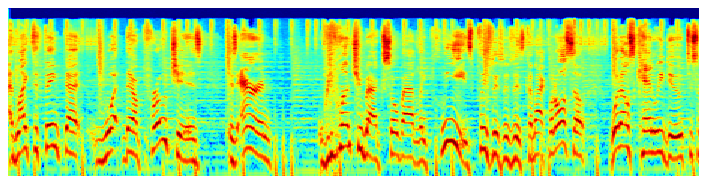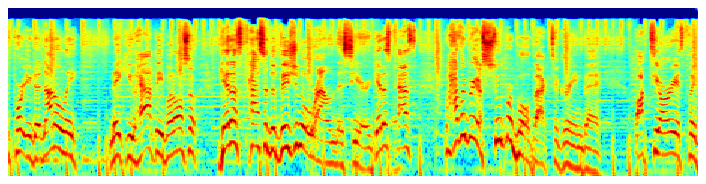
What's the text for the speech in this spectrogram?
I'd like to think that what their approach is, is Aaron, we want you back so badly. Please, please, please, please, please come back. But also, what else can we do to support you to not only make you happy, but also get us past a divisional round this year? Get us past, how do we bring a Super Bowl back to Green Bay? Bakhtiari has played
